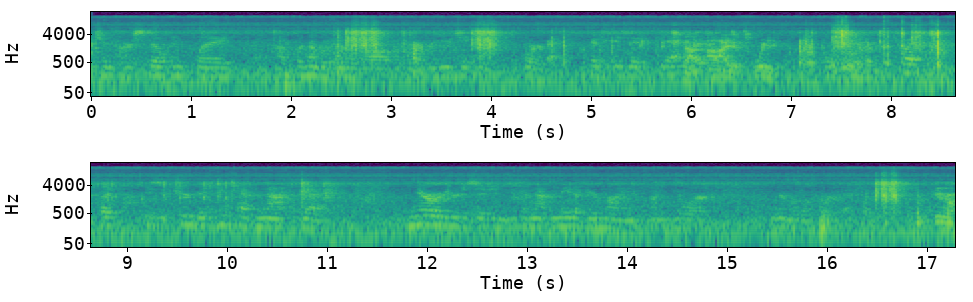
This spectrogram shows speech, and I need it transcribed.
mentioned are still in play uh, for number one overall, or wherever you take the quarterback. If- Is it It's not accurate? I, it's we. But go ahead. But, but is it true that you have not yet narrowed your decision, you have not made up your mind on your number one quarterback? You know,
